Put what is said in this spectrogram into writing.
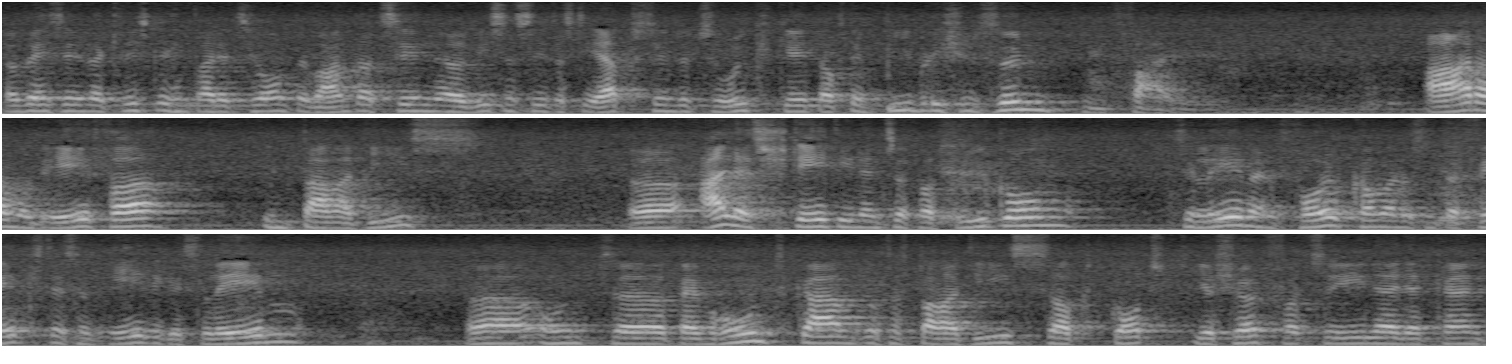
wenn Sie in der christlichen Tradition bewandert sind, äh, wissen Sie, dass die Erbsünde zurückgeht auf den biblischen Sündenfall. Adam und Eva im Paradies, äh, alles steht ihnen zur Verfügung. Sie leben ein vollkommenes und perfektes und ewiges Leben. Äh, und beim Rundgang durch das Paradies sagt Gott, ihr Schöpfer zu ihnen, ihr könnt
